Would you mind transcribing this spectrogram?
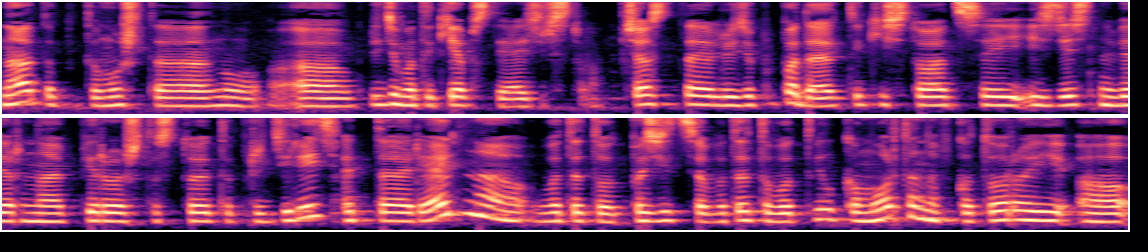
надо, потому что, ну, э, видимо, такие обстоятельства. Часто люди попадают в такие ситуации, и здесь, наверное, первое, что стоит определить, это реально вот эта вот позиция, вот эта вот вилка Мортона, в которой э,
